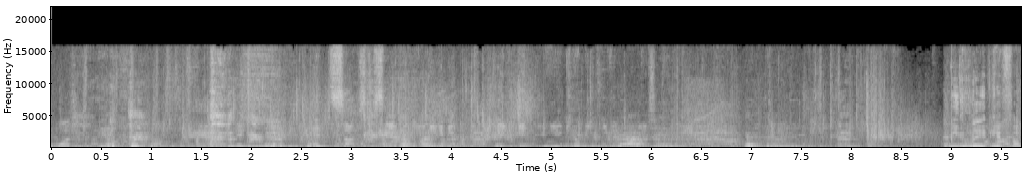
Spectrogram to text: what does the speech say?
wasn't like it, needed, it sucks to say, but you need to be like, it, you need to kill me even more. It'd be lit if a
